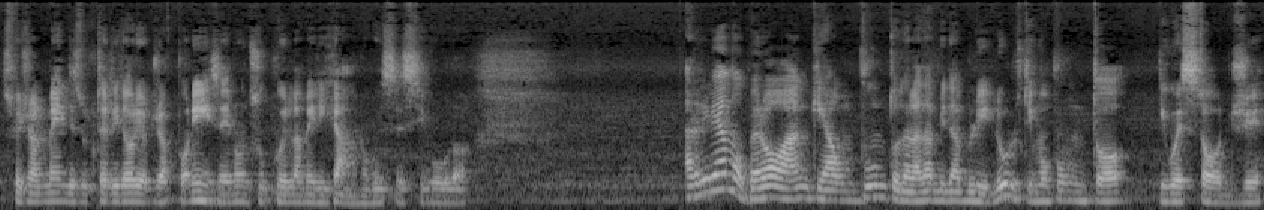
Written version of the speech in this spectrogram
specialmente sul territorio giapponese e non su quello americano, questo è sicuro. Arriviamo però anche a un punto della WWE, l'ultimo punto di quest'oggi,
